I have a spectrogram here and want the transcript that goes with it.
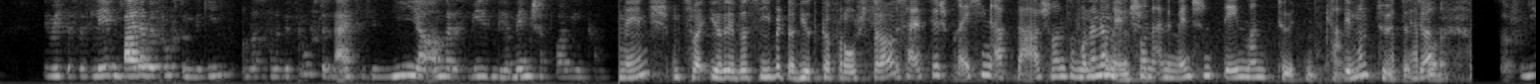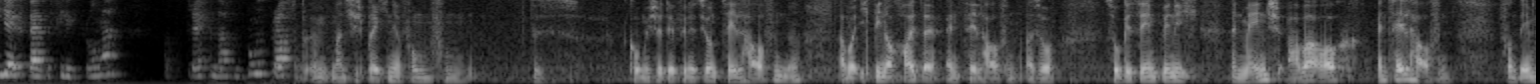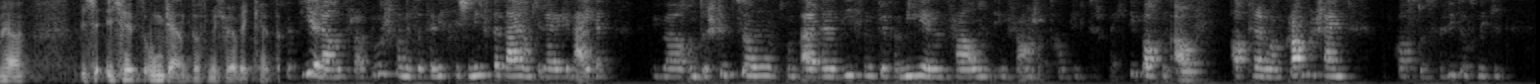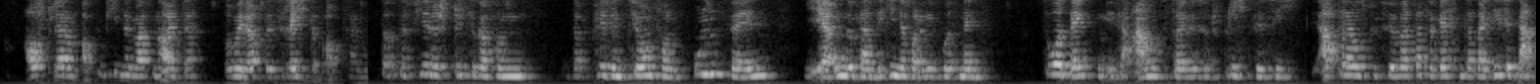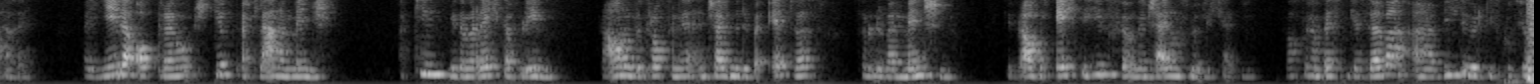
nämlich dass das Leben bei der Befruchtung beginnt und dass aus einer befruchteten Eizelle nie ein anderes Wesen wie ein Mensch hervorgehen kann. Mensch, und zwar irreversibel, da wird kein Frosch draus. Das heißt, wir sprechen ab da schon von, von, einem, Menschen. von einem Menschen, den man töten kann. Den man tötet, Herr, Herr ja. Social Media Experte Philipp Lohner hat es treffend auf den Punkt gebracht. Ähm, manche sprechen ja vom, vom das komische Definition Zellhaufen, ne? aber ich bin auch heute ein Zellhaufen. Also so gesehen bin ich ein Mensch, aber auch ein Zellhaufen. Von dem her, ich, ich hätte es ungern, dass mich wer weg hätte. Der Vierler und Frau Klusch von der Sozialistischen Linkspartei haben sich leider geweigert, über Unterstützung und Alternativen für Familien und Frauen im Schwangerschaftskonflikt zu sprechen. Sie pochen auf Abtreibung auf Krankenschein, auf kostenlose Verhütungsmittel, auf Aufklärung ab dem Kindergartenalter sowie auf das Recht auf Abtreibung. Dr. Vierer spricht sogar von der Prävention von Unfällen, wie er ungeplante Kinder vor der Geburt nennt. So ein Denken ist ein Armutszeugnis und spricht für sich. Die Abtreibungsbefürworter vergessen dabei diese Tatsache. Bei jeder Abtreibung stirbt ein kleiner Mensch. Ein Kind mit einem Recht auf Leben. Frauen und Betroffene entscheiden nicht über etwas, sondern über einen Menschen. Sie brauchen echte Hilfe und Entscheidungsmöglichkeiten. Macht euch am besten gleich selber ein Bild über die Diskussion.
